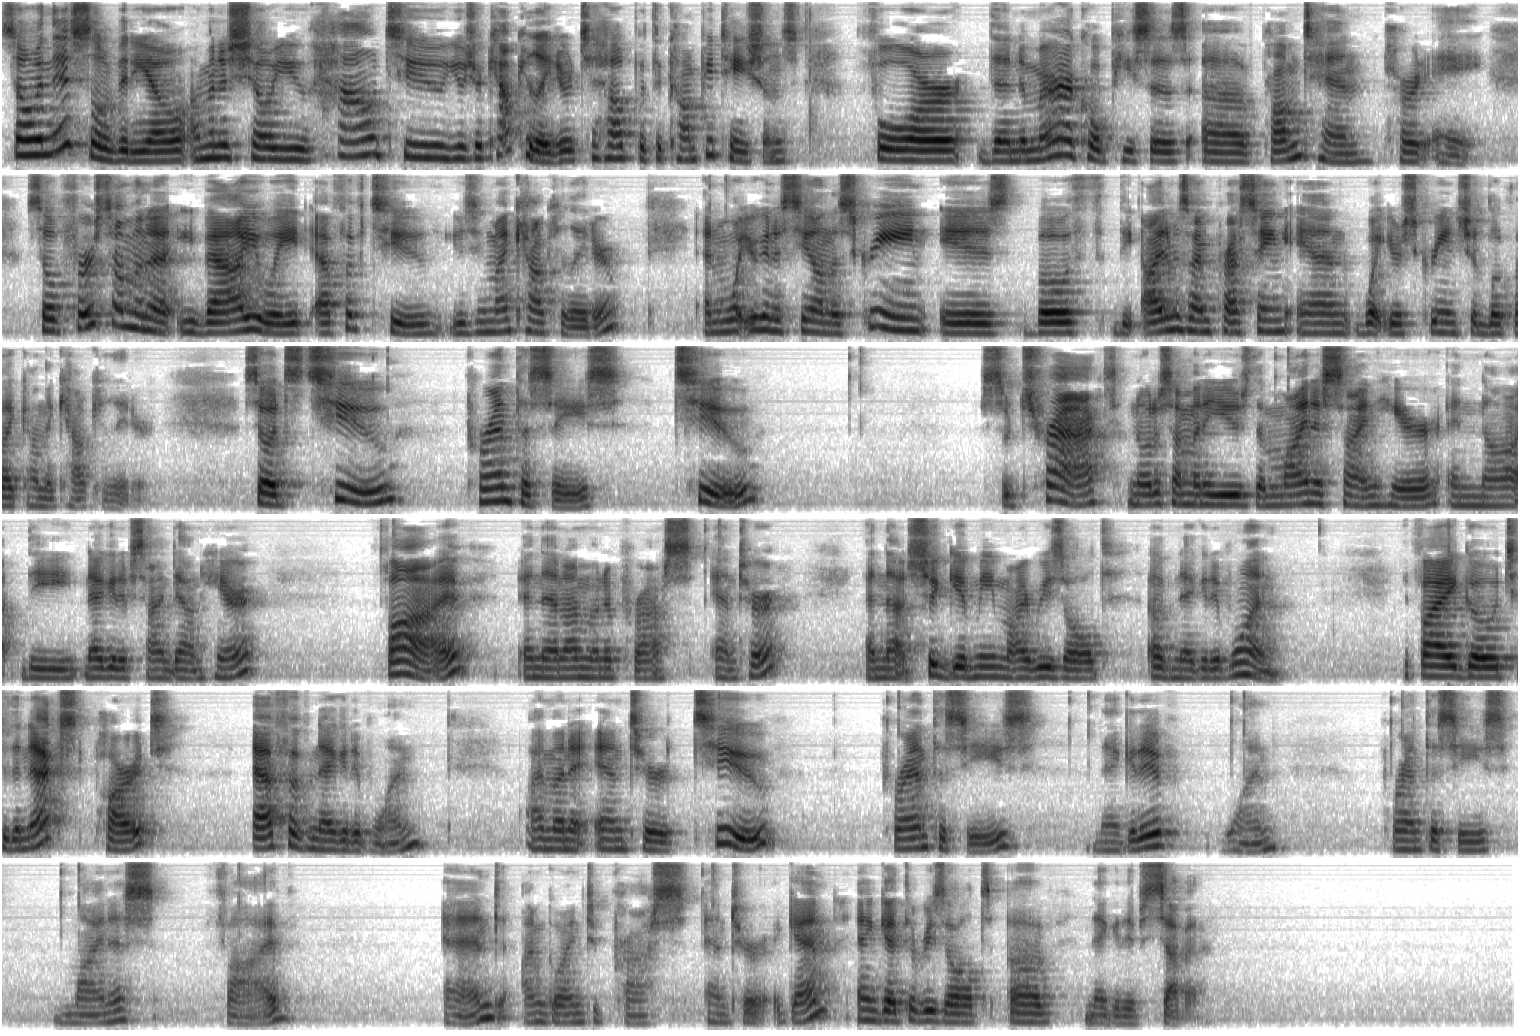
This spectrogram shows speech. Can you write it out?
So in this little video, I'm going to show you how to use your calculator to help with the computations for the numerical pieces of problem 10, part A. So first I'm going to evaluate f of 2 using my calculator. And what you're going to see on the screen is both the items I'm pressing and what your screen should look like on the calculator. So it's 2 parentheses 2 subtract, notice I'm going to use the minus sign here and not the negative sign down here, 5, and then I'm going to press enter, and that should give me my result of negative 1. If I go to the next part, f of negative 1, I'm going to enter 2 parentheses, negative 1, parentheses, minus 5, and I'm going to press enter again and get the result of negative 7.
